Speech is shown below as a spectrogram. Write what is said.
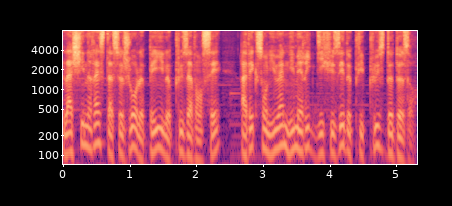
la Chine reste à ce jour le pays le plus avancé, avec son yuan numérique diffusé depuis plus de deux ans.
